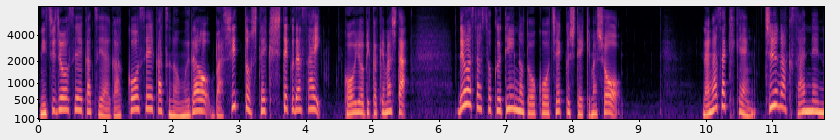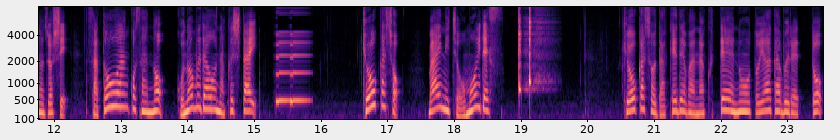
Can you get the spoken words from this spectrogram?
日常生活や学校生活の無駄をバシッと指摘してください。こう呼びかけました。では早速ティーンの投稿をチェックしていきましょう。長崎県中学3年の女子佐藤杏子さんのこの無駄をなくしたい。教科書毎日重いです。教科書だけではなくてノートやタブレット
